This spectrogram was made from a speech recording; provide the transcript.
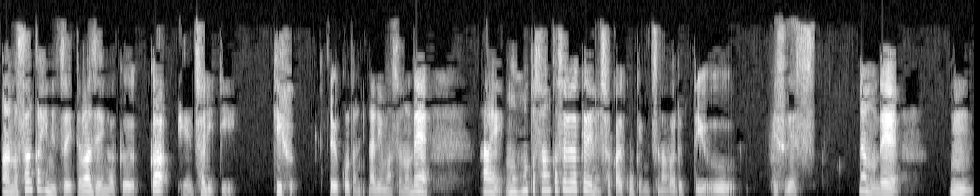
あの、参加費については全額が、えー、チャリティ、寄付ということになりますので、はい、もうほんと参加するだけでね、社会貢献につながるっていうフェスです。なので、うん。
